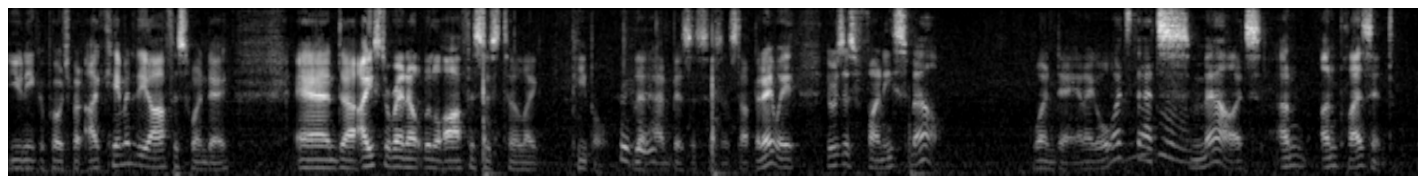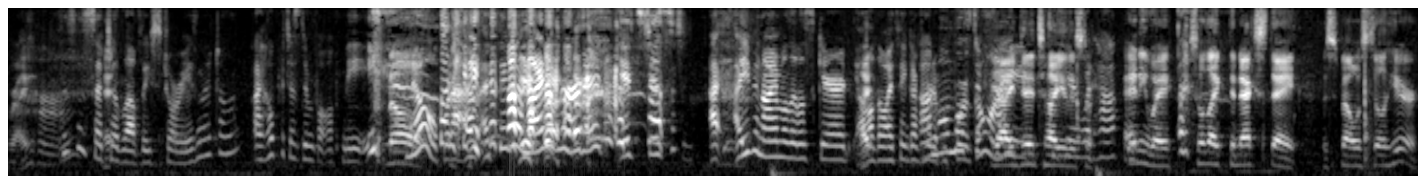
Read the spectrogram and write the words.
unique approach. But I came into the office one day, and uh, I used to rent out little offices to like people Mm-hmm. that had businesses and stuff. But anyway, there was this funny smell one day, and I go, "What's that Hmm. smell? It's un- unpleasant, right?" Uh-huh. This is such a lovely story, isn't it, Dawn? I hope it doesn't involve me. No, No, but I, I think I might have heard it. It's just, I, I, even I'm a little scared, I- although I think I've heard I'm it before. almost Go on. Yeah, I did tell to you hear this. what happened. Anyway, so like the next day, the smell was still here.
